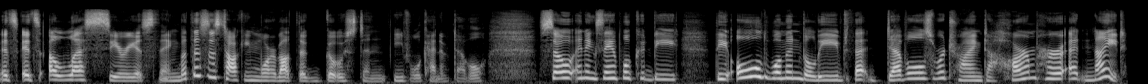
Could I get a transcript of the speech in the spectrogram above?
It's it's a less serious thing, but this is talking more about the ghost and evil kind of devil. So an example could be the old woman believed that devils were trying to harm her at night,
